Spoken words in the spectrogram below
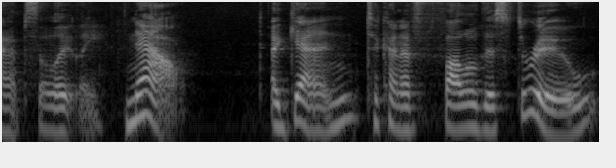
Absolutely. Now, again, to kind of follow this through,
